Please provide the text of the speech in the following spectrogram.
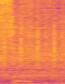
Listen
